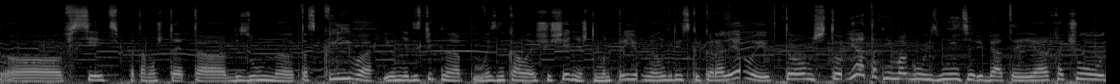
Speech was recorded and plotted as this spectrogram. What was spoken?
э, в сеть, потому что это безумно тоскливо, и у меня действительно возникало ощущение, что мы на приеме английской королевы, и в том, что я так не могу, извините, ребята, я хочу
